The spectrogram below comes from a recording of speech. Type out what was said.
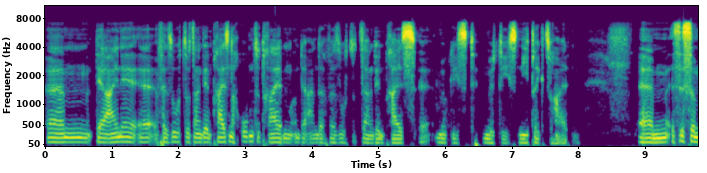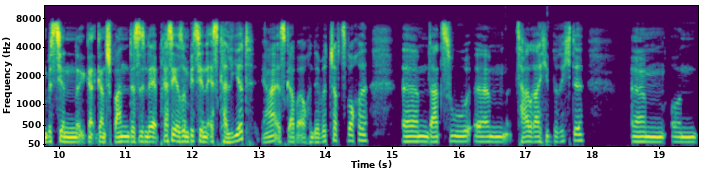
Ähm, der eine äh, versucht sozusagen den Preis nach oben zu treiben und der andere versucht sozusagen den Preis äh, möglichst, möglichst niedrig zu halten. Ähm, es ist so ein bisschen ganz spannend, das ist in der Presse ja so ein bisschen eskaliert. Ja, es gab auch in der Wirtschaftswoche ähm, dazu ähm, zahlreiche Berichte. Ähm, und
